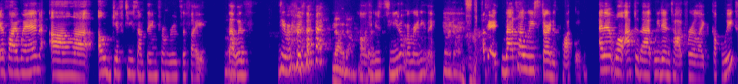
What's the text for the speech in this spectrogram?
if I win, I'll uh, I'll gift you something from Roots of Fight. Right. That was do you remember that? No, I don't. Oh, you just you don't remember anything. No, I don't. okay, so that's how we started talking. And then well, after that, we didn't talk for like a couple weeks.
